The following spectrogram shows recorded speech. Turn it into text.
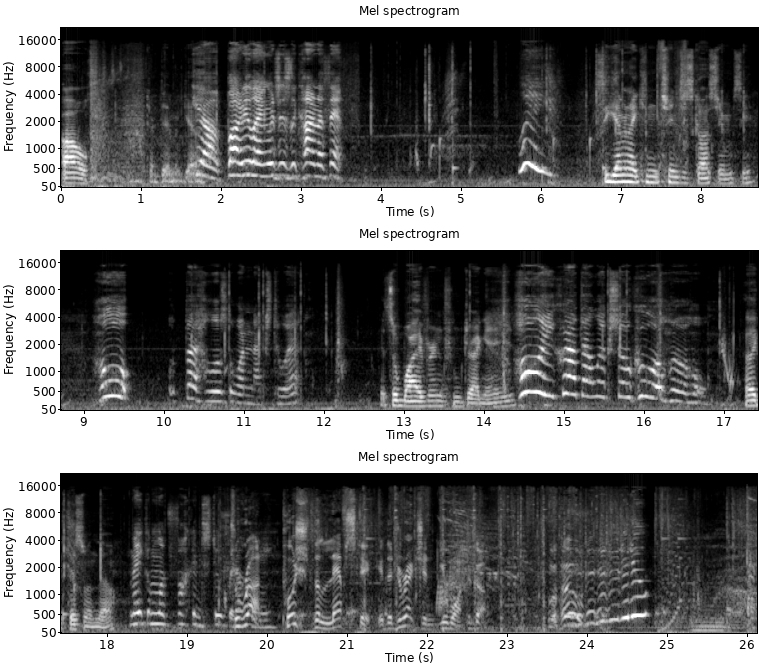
Oh. God damn it, Gavin. Yeah, body language is the kind of thing. Whee! See, Gavin, I can change his costume. See? Who? What the hell is the one next to it? It's a wyvern from Dragon Age. Holy crap, that looks so cool! Oh, I like this one, though. make him look fucking stupid. To run, okay. push the left stick in the direction you want to go. Whoa,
